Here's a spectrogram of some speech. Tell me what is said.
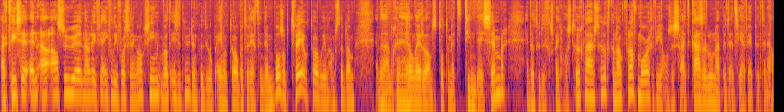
Actrice. En uh, als u uh, nou denkt, ja, ik wil die voorstelling ook zien. Wat is het nu? Dan kunt u op 1 oktober terecht in Den Bosch. Op 2 oktober in Amsterdam. En daarna nog in heel Nederland tot en met 10 december. En wilt u dit gesprek nog eens terugluisteren? Dat kan ook vanaf morgen via onze site casaluna.ncrv.nl.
